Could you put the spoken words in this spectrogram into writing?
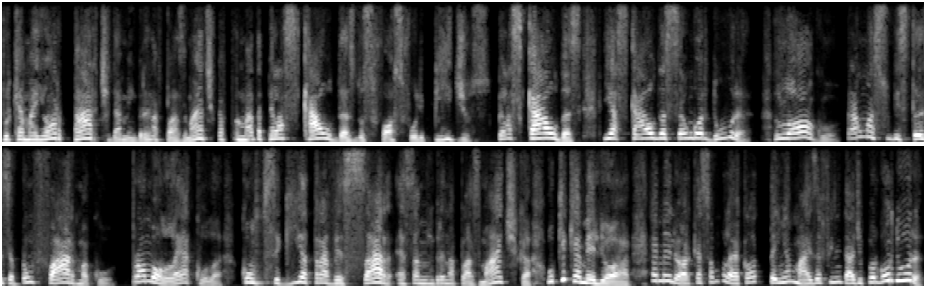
porque a maior parte da membrana plasmática é formada pelas caudas dos fosfolipídios, pelas caudas, e as caudas são gordura. Logo, para uma substância, para um fármaco para a molécula conseguir atravessar essa membrana plasmática, o que, que é melhor? É melhor que essa molécula tenha mais afinidade por gordura.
